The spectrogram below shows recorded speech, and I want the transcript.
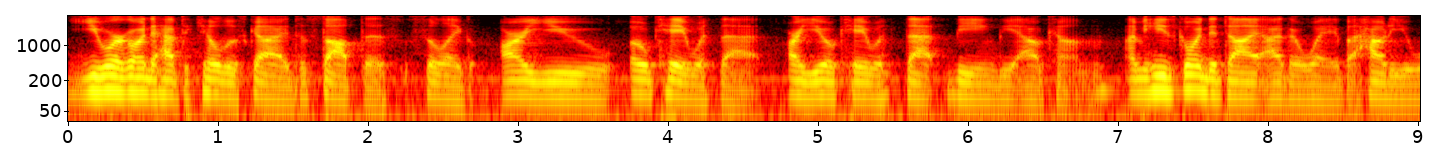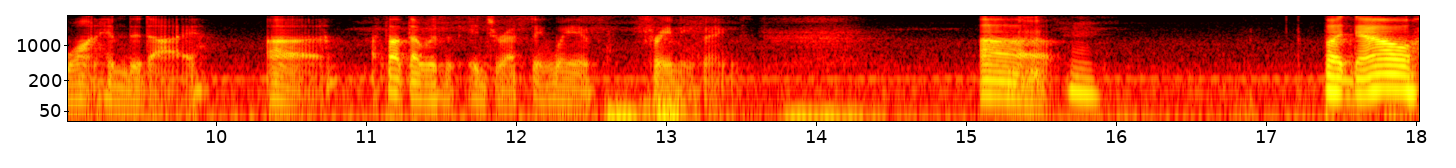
you are going to have to kill this guy to stop this. So like are you okay with that? Are you okay with that being the outcome? I mean he's going to die either way but how do you want him to die? Uh I thought that was an interesting way of framing things. Uh, But now,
